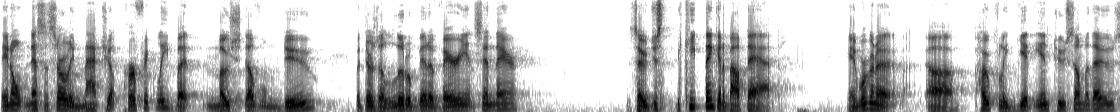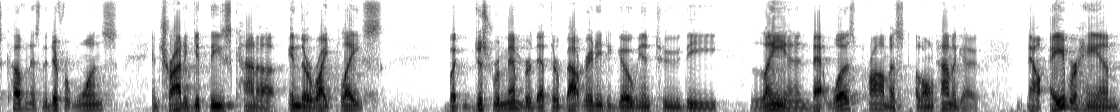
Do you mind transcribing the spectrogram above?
They don't necessarily match up perfectly, but most of them do. But there's a little bit of variance in there. So just keep thinking about that. And we're going to uh, hopefully get into some of those covenants, the different ones, and try to get these kind of in their right place. But just remember that they're about ready to go into the land that was promised a long time ago. Now, Abraham,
